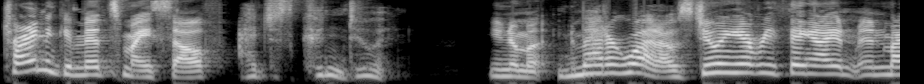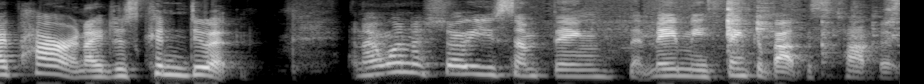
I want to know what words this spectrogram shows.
trying to convince myself I just couldn't do it you know, no matter what, I was doing everything I, in my power and I just couldn't do it. And I want to show you something that made me think about this topic.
